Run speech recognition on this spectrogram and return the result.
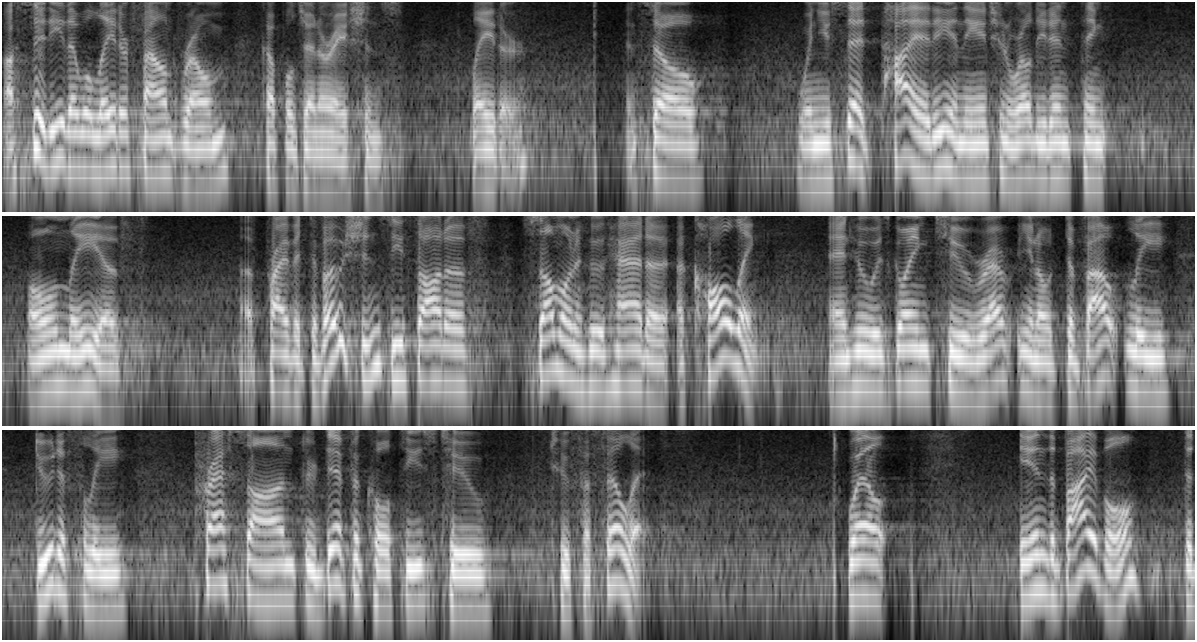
a city that will later found Rome a couple generations later. And so, when you said piety in the ancient world, you didn't think only of, of private devotions, you thought of someone who had a, a calling and who was going to you know, devoutly, dutifully press on through difficulties to, to fulfill it. Well, in the Bible, the,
